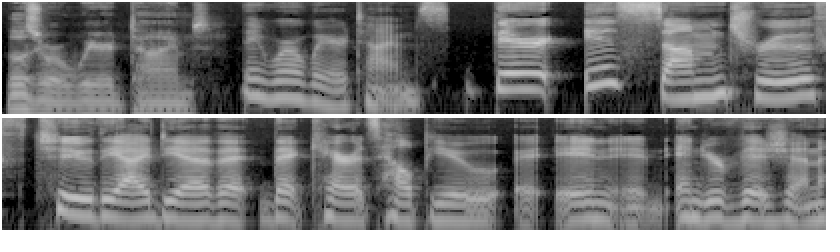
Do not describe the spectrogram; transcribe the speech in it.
Those were weird times. They were weird times. There is some truth to the idea that, that carrots help you in, in, in your vision.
